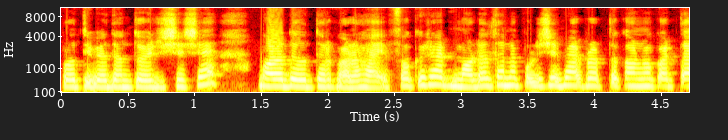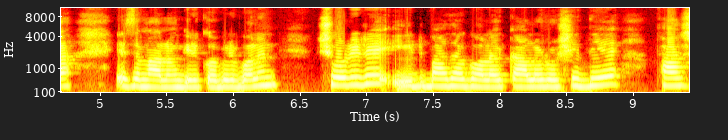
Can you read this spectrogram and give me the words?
প্রতিবেদন তৈরি শেষে মরদেহ উদ্ধার করা হয়। ফকিরহাট মডেল থানা পুলিশের ভারপ্রাপ্ত কর্মকর্তা এস এম আলমগীর কবির বলেন, শরীরে ইট বাঁধা গলায় কালো রশি দিয়ে ফাঁস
